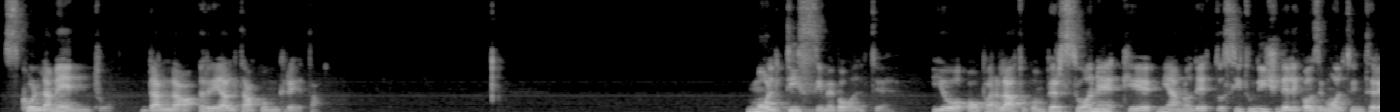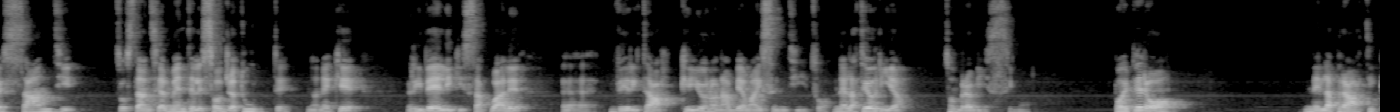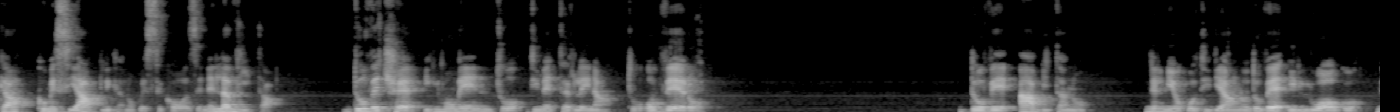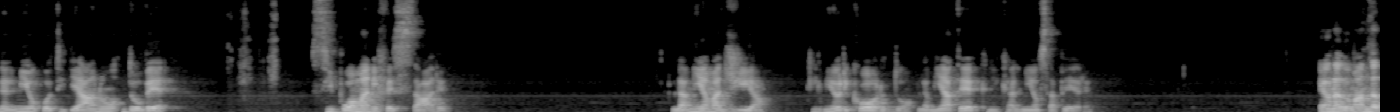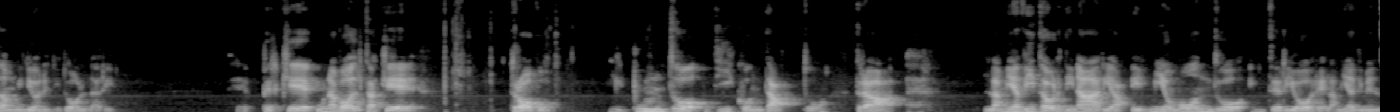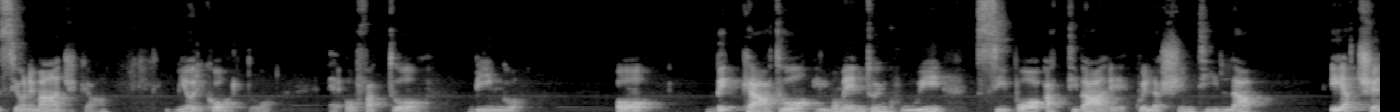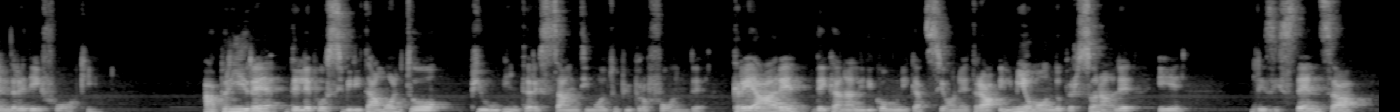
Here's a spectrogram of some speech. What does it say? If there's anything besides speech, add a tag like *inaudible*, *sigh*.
scollamento dalla realtà concreta. Moltissime volte io ho parlato con persone che mi hanno detto sì tu dici delle cose molto interessanti, sostanzialmente le so già tutte, non è che riveli chissà quale eh, verità che io non abbia mai sentito. Nella teoria sono bravissimo. Poi però nella pratica come si applicano queste cose, nella vita, dove c'è il momento di metterle in atto, ovvero dove abitano nel mio quotidiano, dov'è il luogo nel mio quotidiano dove si può manifestare? La mia magia, il mio ricordo, la mia tecnica, il mio sapere? È una domanda da un milione di dollari, eh, perché una volta che trovo il punto di contatto tra eh, la mia vita ordinaria e il mio mondo interiore, la mia dimensione magica, il mio ricordo, eh, ho fatto bingo, ho beccato il momento in cui si può attivare quella scintilla e accendere dei fuochi, aprire delle possibilità molto più interessanti, molto più profonde, creare dei canali di comunicazione tra il mio mondo personale e l'esistenza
